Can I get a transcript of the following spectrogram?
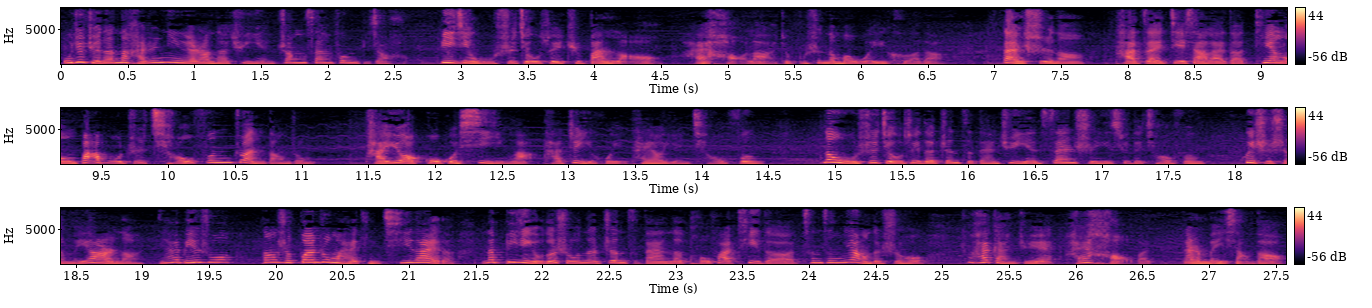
我就觉得那还是宁愿让他去演张三丰比较好。毕竟五十九岁去扮老还好啦，就不是那么违和的。但是呢，他在接下来的《天龙八部之乔峰传》当中，他又要过过戏瘾了。他这一回他要演乔峰。那五十九岁的甄子丹去演三十一岁的乔峰，会是什么样呢？你还别说，当时观众们还挺期待的。那毕竟有的时候，那甄子丹那头发剃得蹭蹭亮的时候，就还感觉还好吧。但是没想到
